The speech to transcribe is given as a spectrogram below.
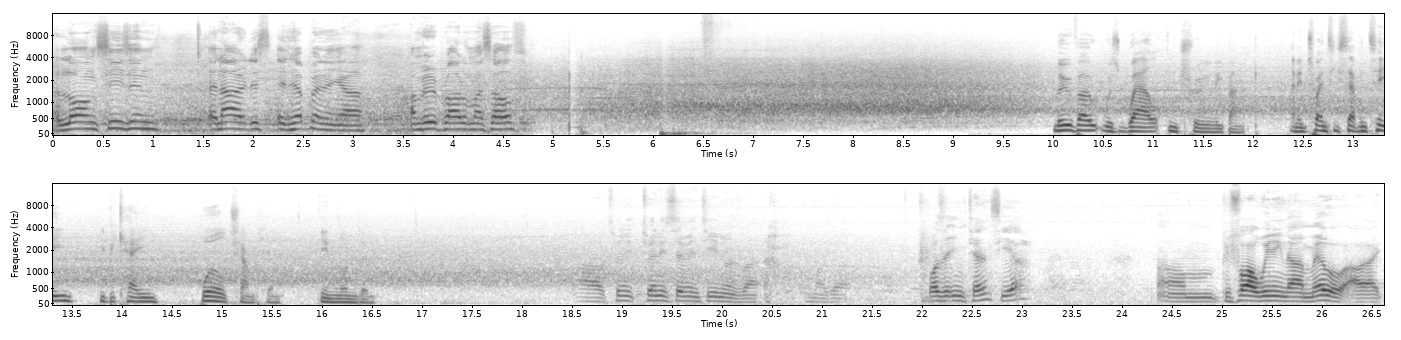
a long season and now it's, it's happening. Uh, I'm very proud of myself. Luvo was well and truly back, and in 2017 he became world champion in London. Uh, 20, 2017 was like, oh my god, was it intense? Yeah. Um, before winning that medal, I like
